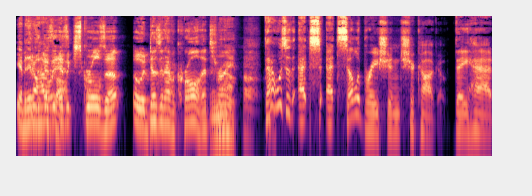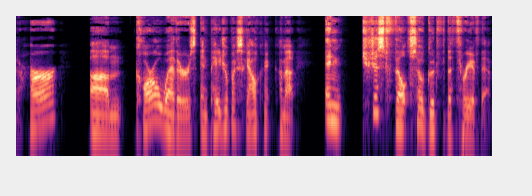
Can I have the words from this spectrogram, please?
Yeah, but they don't as, have as, a it- crawl. as it scrolls up. Oh, it doesn't have a crawl. That's No. right. That was at at, at Celebration Chicago. They had her, um, Carl Weathers, and Pedro Pascal come out, and you just felt so good for the three of them.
